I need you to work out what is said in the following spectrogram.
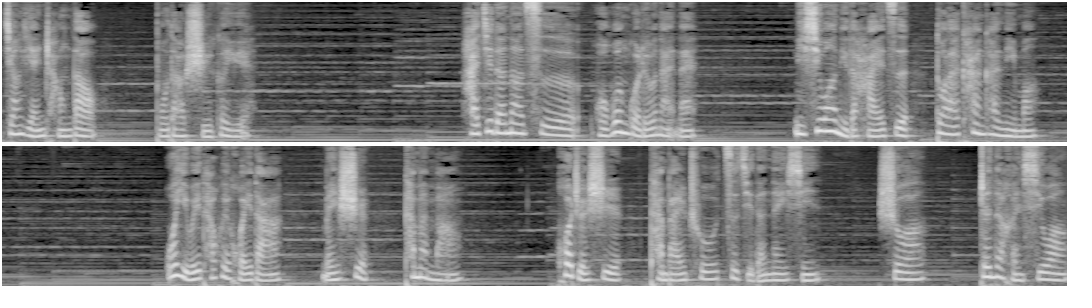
将延长到不到十个月。还记得那次我问过刘奶奶：“你希望你的孩子多来看看你吗？”我以为他会回答：“没事，他们忙。”或者是坦白出自己的内心。说，真的很希望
